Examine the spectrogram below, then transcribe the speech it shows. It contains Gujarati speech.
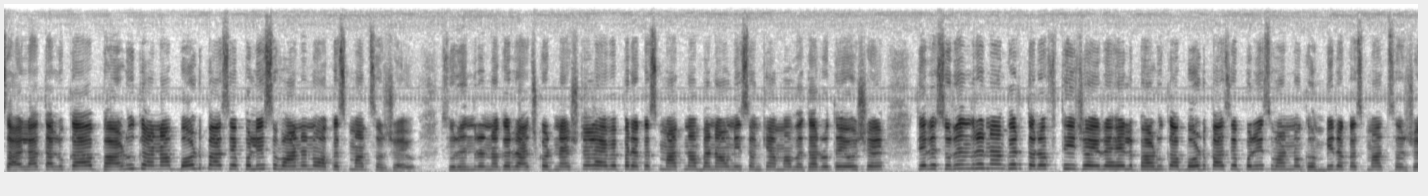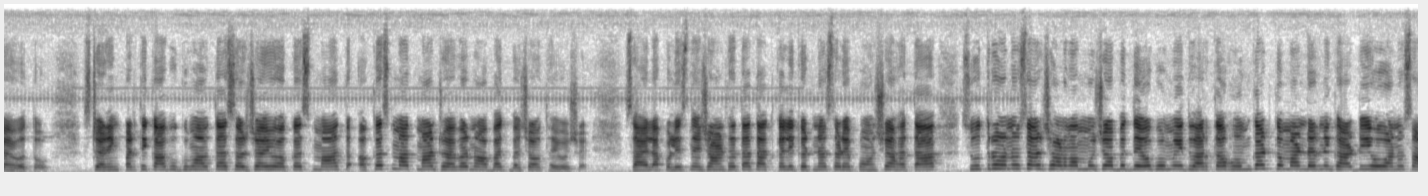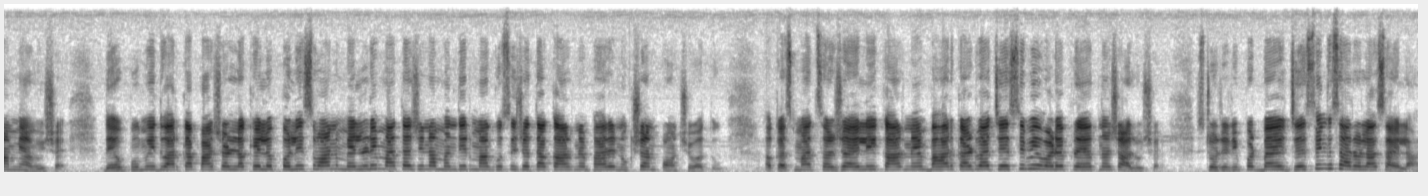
સાયલા તાલુકા ભાડુકાના બોર્ડ પાસે પોલીસ વાહનનો અકસ્માત સર્જાયો. સુરેન્દ્રનગર રાજકોટ નેશનલ હાઈવે પર અકસ્માતના બનાવની સંખ્યામાં વધારો થયો છે. ત્યારે સુરેન્દ્રનગર તરફથી જઈ રહેલ ભાડુકા બોર્ડ પાસે પોલીસ વાહનનો ગંભીર અકસ્માત સર્જાયો હતો. સ્ટેરિંગ પરથી કાબુ ગુમાવતા સર્જાયો અકસ્માત. અકસ્માતમાં ડ્રાઈવરનો આબાદ બચાવ થયો છે. સાયલા પોલીસને જાણ થતાં તાત્કાલિક ઘટના સ્થળે પહોંચ્યા હતા. સૂત્રો અનુસાર જાણવા મુજબ દેવભૂમિ દ્વારકા હોમગાર્ડ કમાન્ડરની ગાડી હોવાનું સામે આવ્યું છે. દેવભૂમિ દ્વારકા પાછળ લખેલો પોલીસ વાન મેલડી માતાજીના મંદિરમાં ઘૂસી જતા કારને ભારે નુકસાન પહોંચ્યું હતું. અકસ્માત સર્જાયેલી કારને બહાર કાઢવા જેસીબી વડે પ્રયત્ન ચાલુ છે. Story report by Jaysinh Sarola Sayla.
